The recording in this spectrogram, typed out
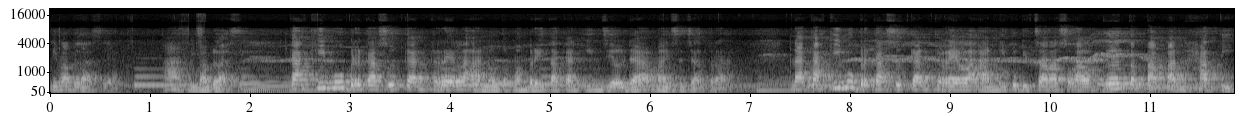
15 ya. Ah, 15. Kakimu berkasutkan kerelaan untuk memberitakan Injil damai sejahtera. Nah, kakimu berkasutkan kerelaan itu bicara soal ketetapan hati,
